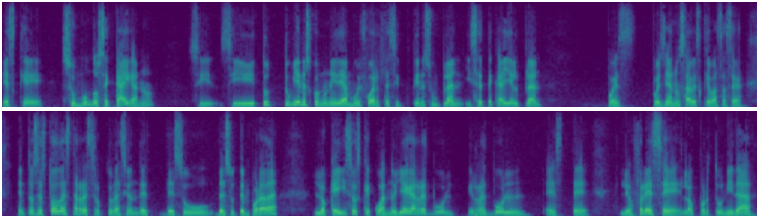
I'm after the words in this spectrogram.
es que su mundo se caiga, ¿no? Si, si tú, tú vienes con una idea muy fuerte, si tú tienes un plan y se te cae el plan, pues pues ya no sabes qué vas a hacer. Entonces, toda esta reestructuración de, de, su, de su temporada, lo que hizo es que cuando llega Red Bull y Red Bull este, le ofrece la oportunidad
